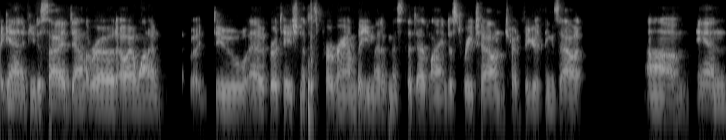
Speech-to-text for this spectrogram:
Again, if you decide down the road, oh, I want to uh, do a rotation at this program, but you might have missed the deadline, just reach out and try to figure things out. Um, and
